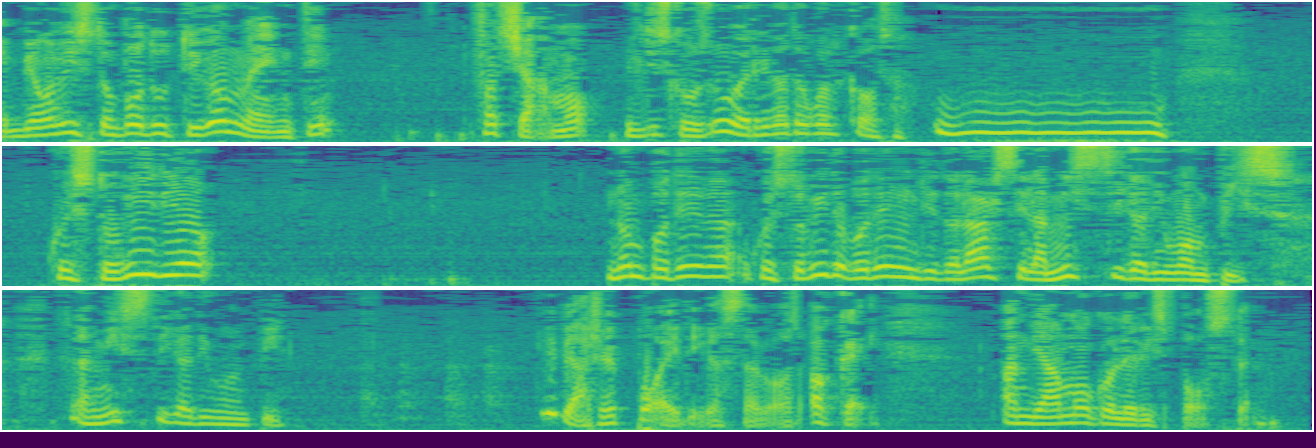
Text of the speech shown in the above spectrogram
abbiamo visto un po' tutti i commenti, facciamo il discorso. Uh, è arrivato qualcosa. Uh, questo video non poteva, questo video poteva intitolarsi La mistica di One Piece. La mistica di One Piece. Mi piace, è poetica sta cosa. Ok, andiamo con le risposte.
